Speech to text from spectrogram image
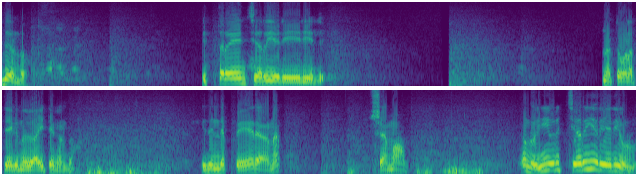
ഇത് കണ്ടോ? ഇത്രയും ചെറിയൊരു ഏരിയയിൽ നട്ടു വളർത്തിയേക്കുന്ന ഒരു ഐറ്റം കണ്ടോ? ഇതിന്റെ പേരാണ് ക്ഷമാം കണ്ടോ? ഈ ഒരു ചെറിയൊരു ഏരിയ ഉള്ളൂ.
